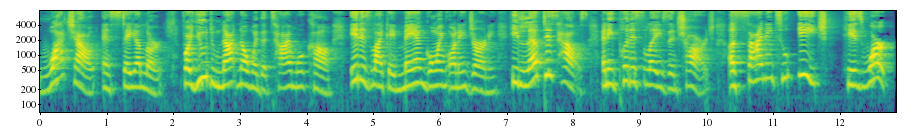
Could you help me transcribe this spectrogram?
Watch out and stay alert, for you do not know when the time will come. It is like a man going on a journey. He left his house and he put his slaves in charge, assigning to each his work.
